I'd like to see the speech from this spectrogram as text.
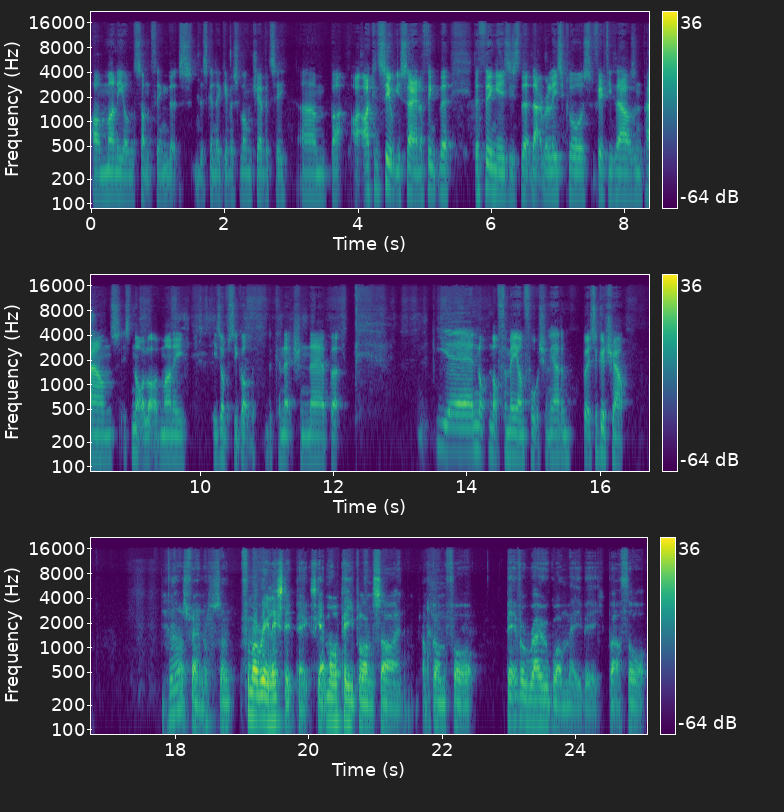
our money on something that's that's going to give us longevity. Um, but I, I can see what you're saying. I think the the thing is is that that release clause, fifty thousand pounds, it's not a lot of money. He's obviously got the, the connection there, but yeah, not not for me, unfortunately, Adam. But it's a good shout. No, that's fair enough. So for my realistic picks, get more people on side. I've gone for a bit of a rogue one, maybe, but I thought,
